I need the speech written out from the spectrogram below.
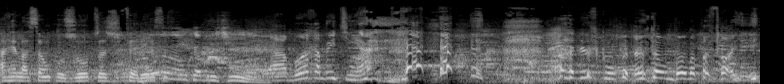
a relação com os outros, as diferenças. Boa, um cabritinho. A boa cabritinha. ah, desculpa, eu sou boba pra sorrir.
